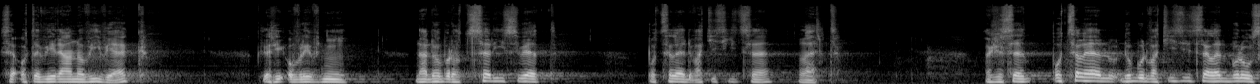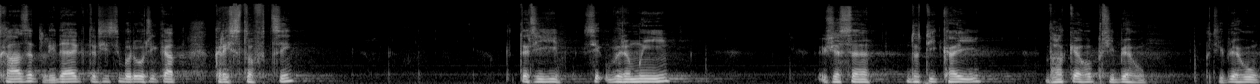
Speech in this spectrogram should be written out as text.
se otevírá nový věk, který ovlivní na dobro celý svět po celé 2000 let. A že se po celé dobu 2000 let budou scházet lidé, kteří si budou říkat kristovci, kteří si uvědomují, že se dotýkají velkého příběhu. Příběhu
